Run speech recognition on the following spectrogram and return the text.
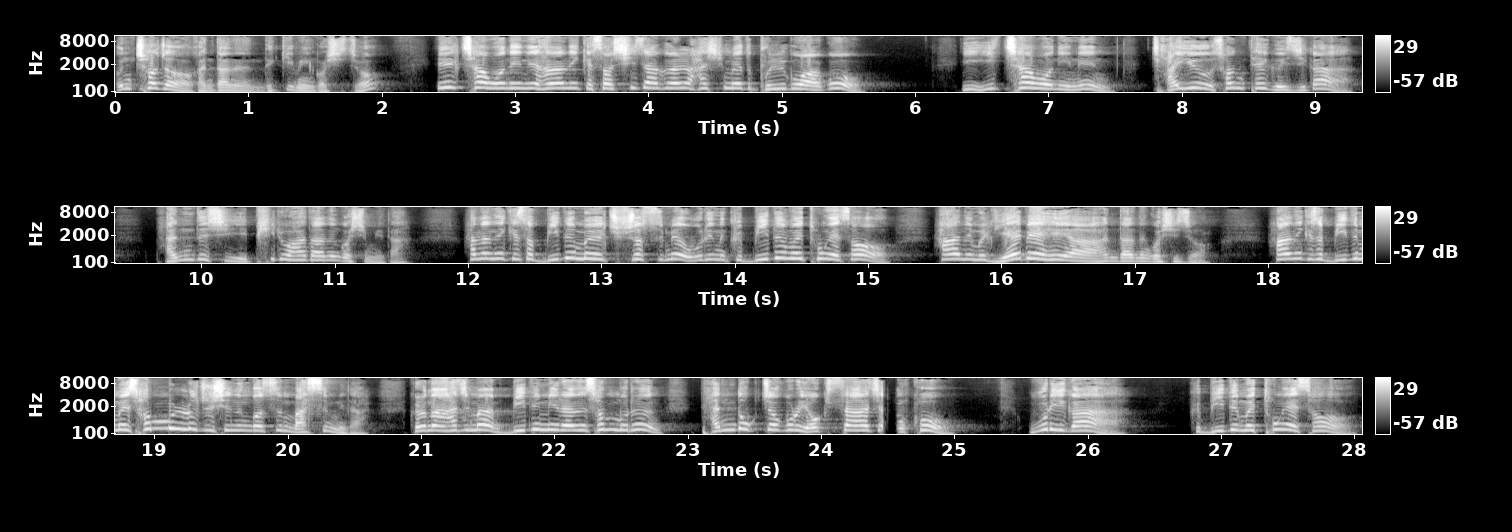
얹혀져 간다는 느낌인 것이죠. 1차 원인은 하나님께서 시작을 하심에도 불구하고 이 2차 원인은 자유 선택 의지가 반드시 필요하다는 것입니다. 하나님께서 믿음을 주셨으면 우리는 그 믿음을 통해서 하나님을 예배해야 한다는 것이죠. 하나님께서 믿음을 선물로 주시는 것은 맞습니다. 그러나 하지만 믿음이라는 선물은 단독적으로 역사하지 않고 우리가 그 믿음을 통해서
